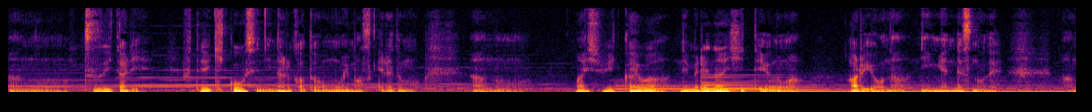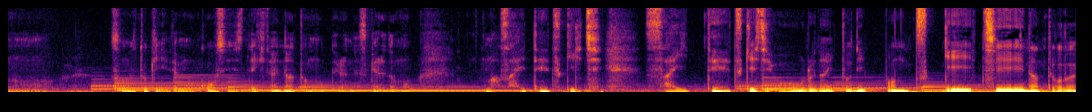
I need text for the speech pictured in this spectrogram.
あの続いたり不定期更新になるかとは思いますけれどもあの毎週1回は眠れない日っていうのがあるような人間ですのでその時にでも更新していきたいなと思ってるんですけれどもまあ最低月1最低月1オールナイト日本月1なんてこと、は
